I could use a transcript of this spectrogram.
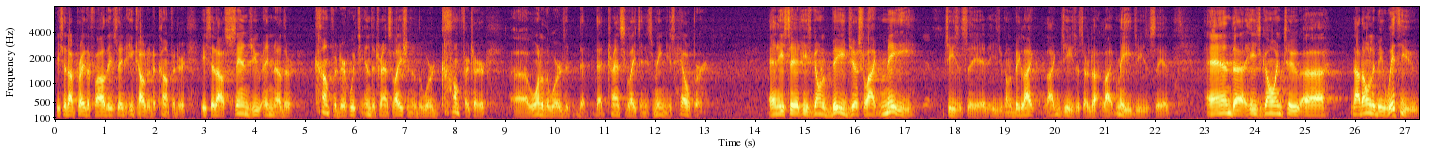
He said, I pray the Father. He said, he called it a comforter. He said, I'll send you another comforter, which in the translation of the word comforter, uh, one of the words that, that, that translates in its meaning is helper. And he said, He's going to be just like me, Jesus said. He's going to be like, like Jesus, or like me, Jesus said. And uh, he's going to uh, not only be with you,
